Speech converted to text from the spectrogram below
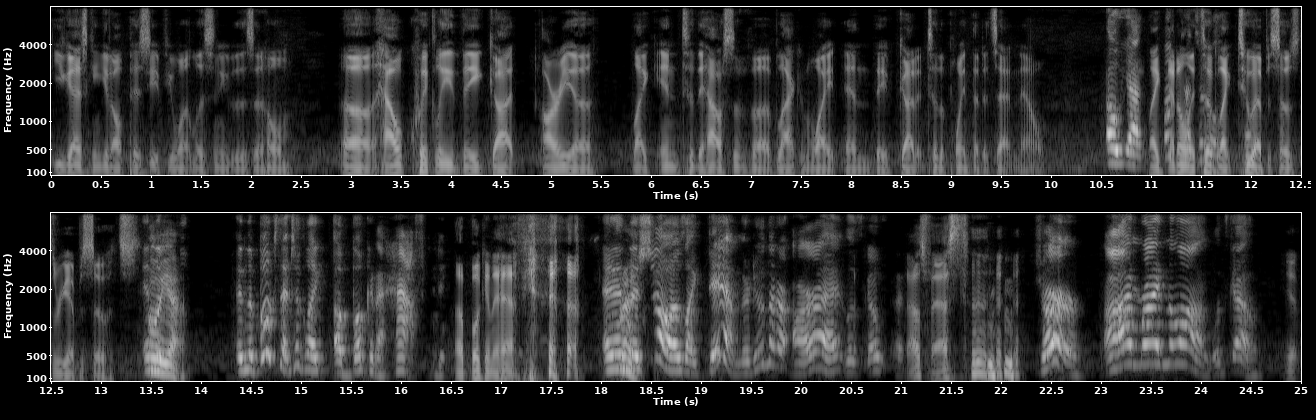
you guys can get all pissy if you want listening to this at home. Uh, how quickly they got Arya like into the House of uh, Black and White, and they've got it to the point that it's at now. Oh yeah, Like that only took like two episodes, three episodes, In the, In the books, that took like a book and a half. to do. a book and a half. Yeah, And in the show, I was like, "Damn, they're doing that! All right, let's go." that was fast. Sure, I'm riding along. Let's go. yep.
